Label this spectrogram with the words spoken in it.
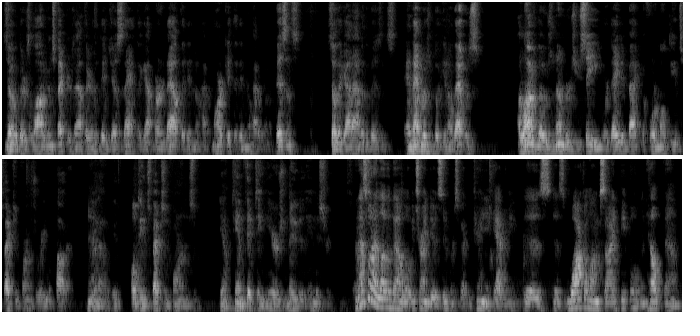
So hmm. there's a lot of inspectors out there that did just that. They got burned out. They didn't know how to market. They didn't know how to run a business, so they got out of the business. And that was, but you know, that was a lot of those numbers you see were dated back before multi inspection firms were even thought of. Yeah. You know, multi inspection firms, you know, 10, 15 years new to the industry. And that's what I love about what we try and do at Super Inspector Training Academy is is walk alongside people and help them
